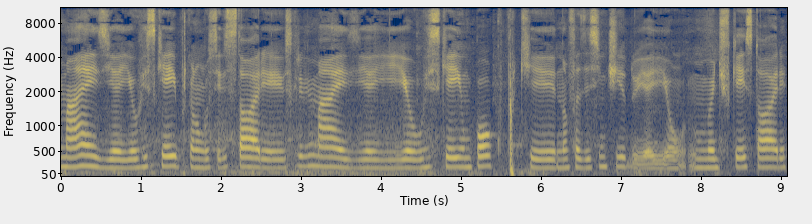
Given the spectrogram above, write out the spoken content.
mais e aí eu risquei porque eu não gostei da história, eu escrevi mais e aí eu risquei um pouco porque não fazia sentido e aí eu modifiquei a história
